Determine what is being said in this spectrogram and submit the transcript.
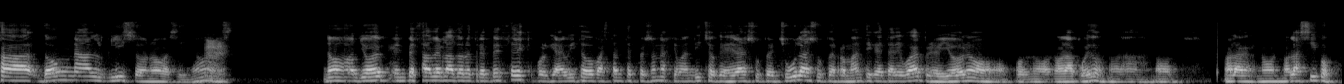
Ha- Donald Gleason o algo así, ¿no? Ah. No, yo he he empezado a verla dos o tres veces porque ha habido bastantes personas que me han dicho que era súper chula, súper romántica y tal igual, pero yo no, pues no, no la puedo, no la, no, no la, no- no la sigo.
